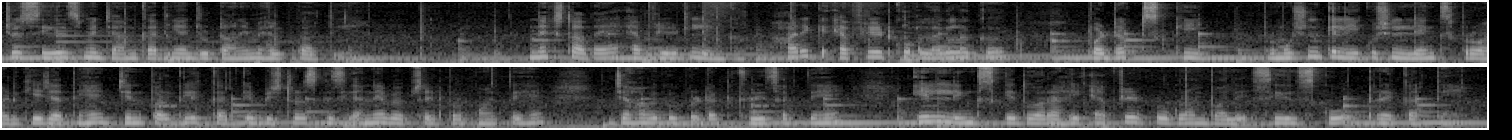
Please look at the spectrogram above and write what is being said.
जो सेल्स में जानकारियाँ जुटाने में हेल्प करती है। नेक्स्ट आता है एफिलिएट लिंक हर एक एफिलिएट को अलग अलग प्रोडक्ट्स की प्रमोशन के लिए कुछ लिंक्स प्रोवाइड किए जाते हैं, जिन पर क्लिक करके विजिटर्स किसी अन्य वेबसाइट पर पहुँचते हैं, जहाँ वे कोई प्रोडक्ट खरीद सकते हैं। इन लिंक्स के द्वारा ही एफिलिएट प्रोग्राम वाले सेल्स को ट्रैक करते हैं।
